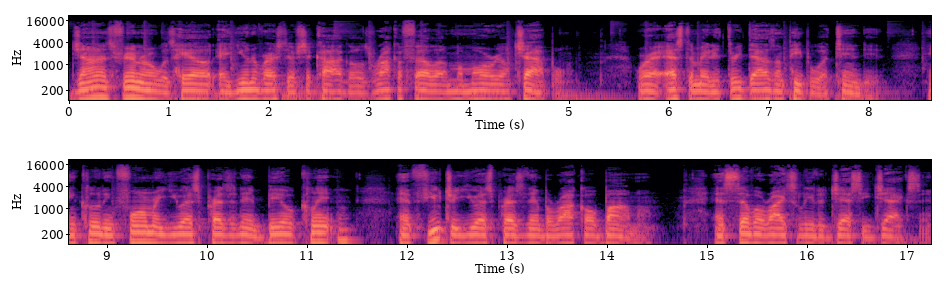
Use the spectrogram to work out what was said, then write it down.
John's funeral was held at University of Chicago's Rockefeller Memorial Chapel, where an estimated 3,000 people attended, including former U.S. President Bill Clinton and future U.S. President Barack Obama and civil rights leader Jesse Jackson.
